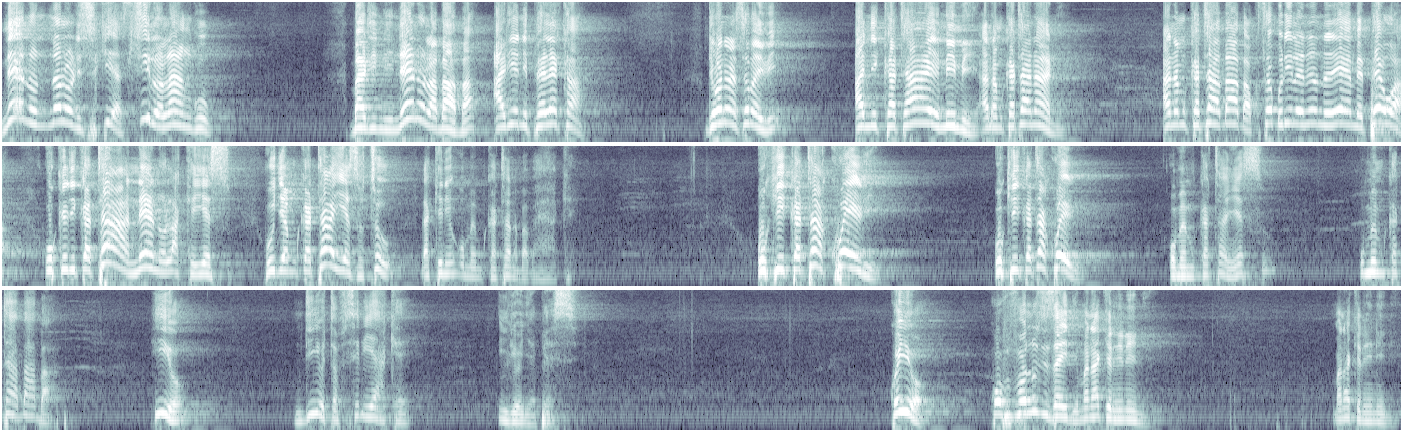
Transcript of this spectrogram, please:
Neno nalolisikia silo langu, bali ni neno la Baba aliyenipeleka. Ndio maana anasema hivi, anikatae mimi anamkataa nani? Anamkataa Baba, kwa sababu lile neno yeye amepewa. Ukilikataa neno lake Yesu, hujamkataa Yesu tu, lakini umemkataa na baba yake. Ukiikataa kweli, ukiikataa kweli, umemkataa Yesu, umemkataa Baba. Hiyo ndiyo tafsiri yake iliyo nyepesi. Kwa hiyo kwa ufafanuzi zaidi, maana yake ni nini? Maana yake ni nini?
